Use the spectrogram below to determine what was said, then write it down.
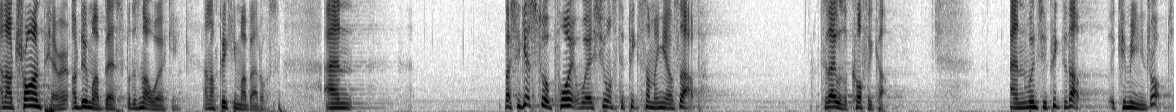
And I'll try and parent, I'll do my best, but it's not working. And I'm picking my battles. And but she gets to a point where she wants to pick something else up. Today was a coffee cup. And when she picked it up, the communion dropped.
